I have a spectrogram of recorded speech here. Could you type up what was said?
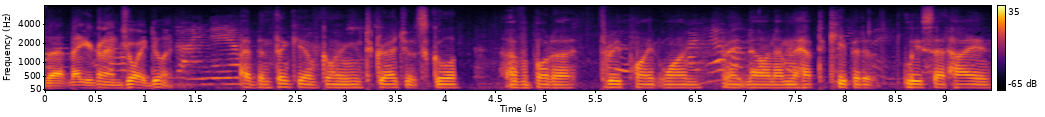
that, that you're going to enjoy doing. I've been thinking of going to graduate school. I have about a 3.1 right now, and I'm going to have to keep it at least that high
